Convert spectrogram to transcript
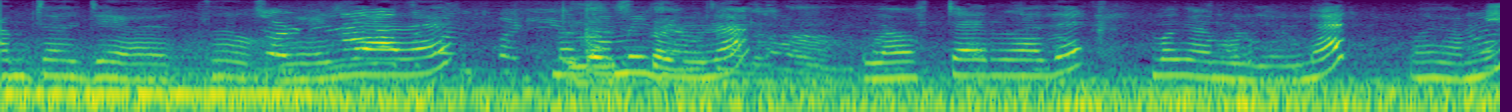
आमचं जेवायचं वेळ झालाय. मग आम्ही Lunch time जेवणार. लॉस्ट टाइममध्ये मग आम्ही जेवणार मग आम्ही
